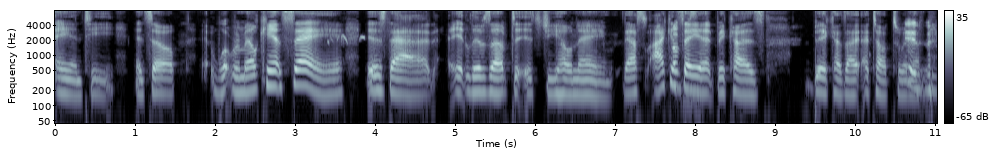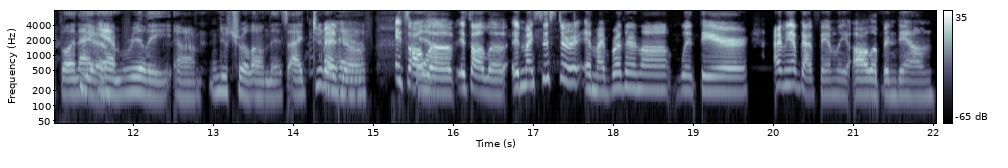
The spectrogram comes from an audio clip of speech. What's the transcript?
A&T. And so what Ramel can't say is that it lives up to its GHOE name. That's I can Um, say it because because I, I talk to enough It- people and I yeah. am really um, neutral on this. I do I not know. have It's all Yeah. love. It's all love. And my sister and my brother in law went there. I mean, I've got family all up and down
